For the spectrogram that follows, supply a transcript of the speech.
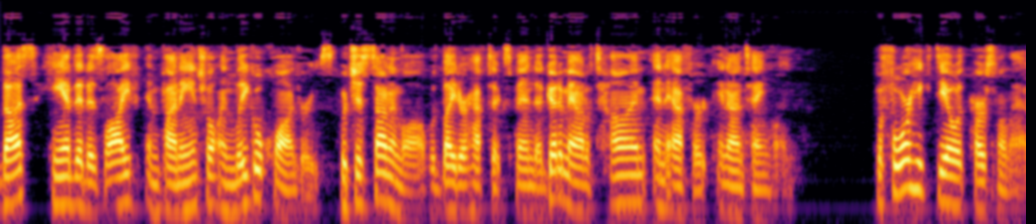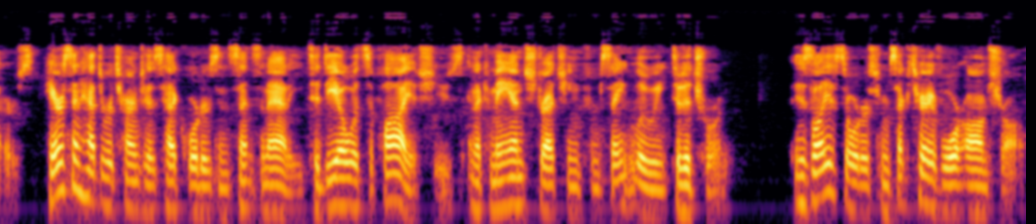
Thus, he ended his life in financial and legal quandaries, which his son in law would later have to expend a good amount of time and effort in untangling. Before he could deal with personal matters, Harrison had to return to his headquarters in Cincinnati to deal with supply issues in a command stretching from St. Louis to Detroit. His latest orders from Secretary of War Armstrong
